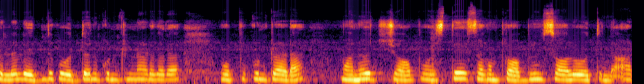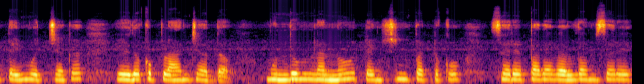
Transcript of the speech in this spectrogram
పిల్లలు ఎందుకు వద్దనుకుంటున్నాడు కదా? ఒప్పుకుంటాడా? మనోజ్ జాబ్ వస్తే సగం ప్రాబ్లం సాల్వ్ అవుతుంది. ఆ టైం వచ్చాక ఏదో ఒక ప్లాన్ చేద్దాం. ముందు నన్ను టెన్షన్ పెట్టకు. సరే పద వెళ్దాం. సరే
